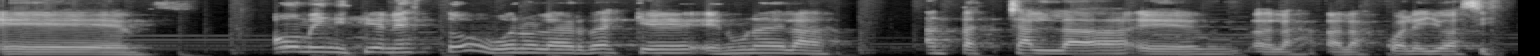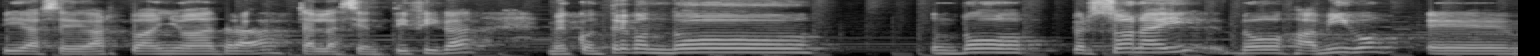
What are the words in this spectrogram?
Eh, ¿Cómo me inicié en esto? Bueno, la verdad es que en una de las tantas charlas eh, a, las, cuales yo asistí hace harto años atrás, charlas científicas, me encontré con dos, dos personas ahí, dos amigos. Eh,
